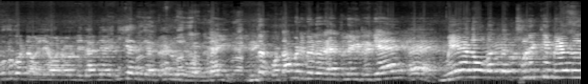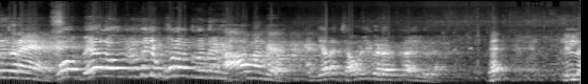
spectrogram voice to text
புதுக்கோட்டை வழியா வர வேண்டியதானே நீங்க எங்க மேலூர் இந்த கொட்டாம்படி மேலூர் சொல்லிட்டு இருக்கேன். மேலோகத்தை சுருக்கி மேலூருங்கிறேன். ஓ மேல வந்து பூலாத்துக்கு வந்துருக்கு ஆமாங்க. அங்கெல்லாம் ஜவுளி கடை இருக்கா இல்லையா? இல்ல.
